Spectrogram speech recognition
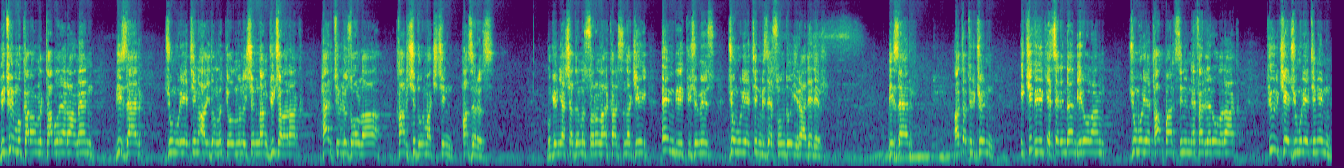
Bütün bu karanlık tabloya rağmen bizler Cumhuriyetin aydınlık yolunun ışığından güç alarak her türlü zorluğa karşı durmak için hazırız. Bugün yaşadığımız sorunlar karşısındaki en büyük gücümüz Cumhuriyet'in bize sunduğu iradedir. Bizler Atatürk'ün iki büyük eserinden biri olan Cumhuriyet Halk Partisi'nin neferleri olarak Türkiye Cumhuriyeti'nin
